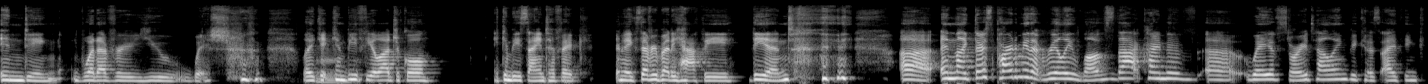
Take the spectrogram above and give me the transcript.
ending whatever you wish like mm. it can be hmm. theological it can be scientific it makes everybody happy the end uh, and like there's part of me that really loves that kind of uh, way of storytelling because i think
